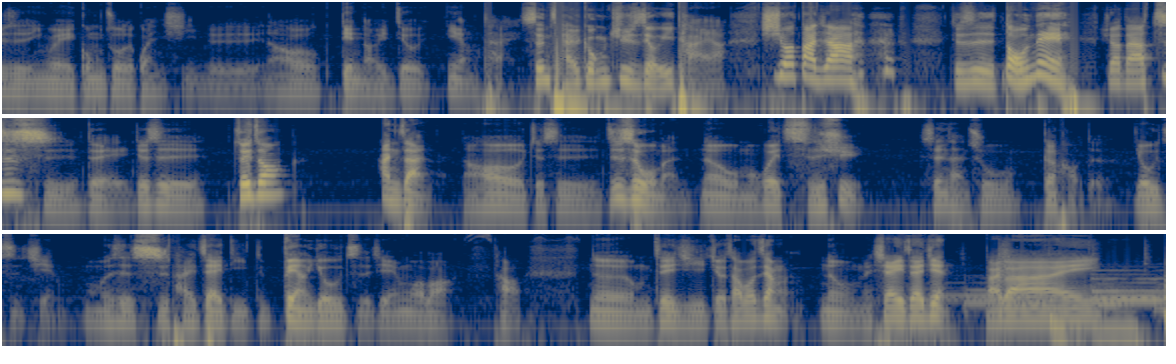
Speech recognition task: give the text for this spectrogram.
就是因为工作的关系，对不对，然后电脑也就一两台，生财工具只有一台啊，需要大家 就是抖内，需要大家支持，对，就是追踪、按赞，然后就是支持我们，那我们会持续生产出更好的优质节目，我们是实牌在地，非常优质的节目，好不好？好，那我们这一集就差不多这样了，那我们下一集再见，拜拜。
